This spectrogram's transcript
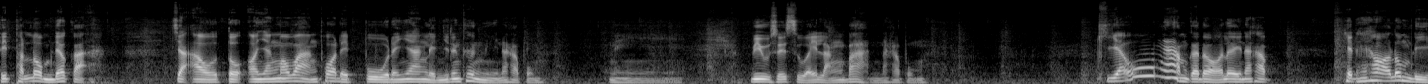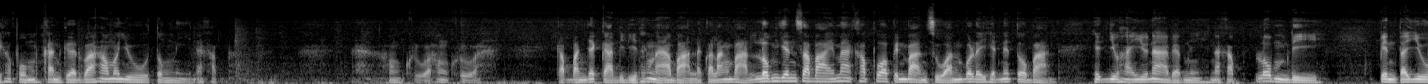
ติดพัดลมเดี๋ยวกะ จะเอาโต๊ะเอายังมาวางพ่อได้ปูได้ย่างเล่นอยู่เทิงนี้นะครับผมนี่วิวสวยๆหลังบ้านนะครับผม เขียวงามกระดอเลยนะครับเห็ดให้เฮาอารมณ์ดีครับผมคันเกิดว่าเฮามาอยู่ตรงนี้นะครับ ห้องครัวห้องครัว กับบรรยากาศดีๆทั้งหน้าบ้านแล้วก็หลังบ้าน ลมเย็นสบายมากครับเพราะว่าเป็นบ้านสวนบริเฮ็ดในตัวบ้านเฮ็ดอยู่ไฮอยู่หน้าแบบนี้นะครับล่มดี เป็นตะยู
